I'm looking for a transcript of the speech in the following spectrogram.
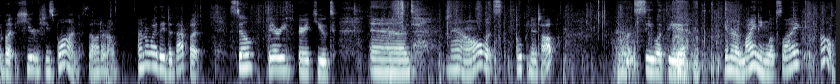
But here she's blonde, so I don't know. I don't know why they did that, but still very, very cute. And now let's open it up and let's see what the inner lining looks like. Oh,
